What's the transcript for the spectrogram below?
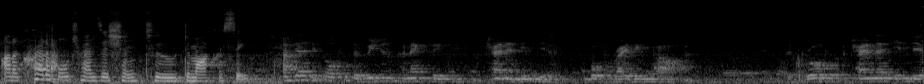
on a credible transition to democracy. ASEAN is also the region connecting China and India, both rising powers. The growth of China and India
